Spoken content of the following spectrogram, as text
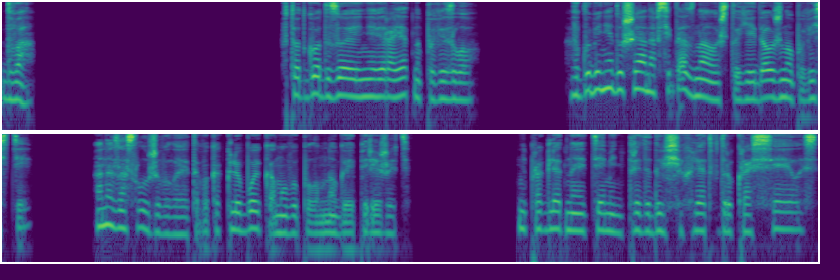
2. В тот год Зое невероятно повезло. В глубине души она всегда знала, что ей должно повезти. Она заслуживала этого, как любой, кому выпало многое пережить. Непроглядная темень предыдущих лет вдруг рассеялась,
